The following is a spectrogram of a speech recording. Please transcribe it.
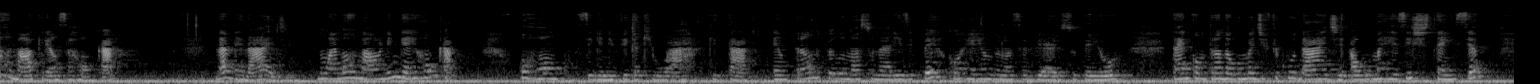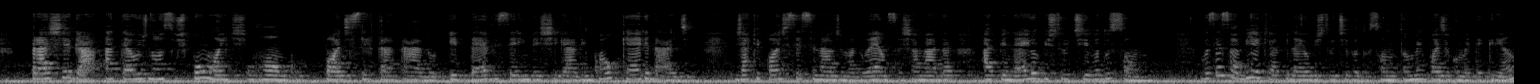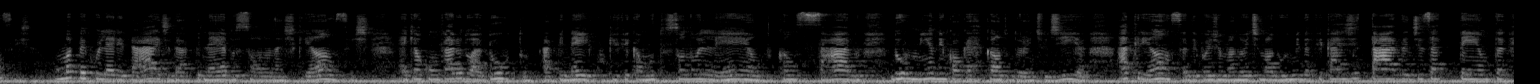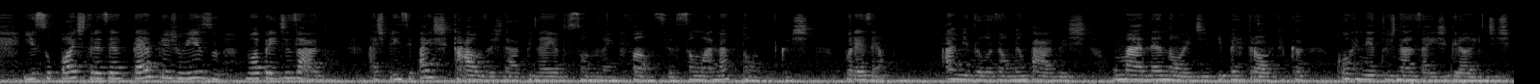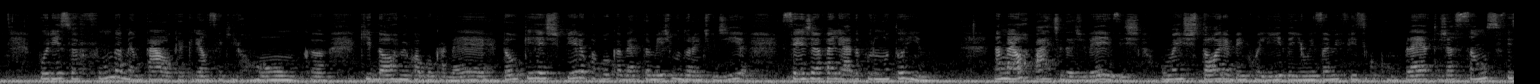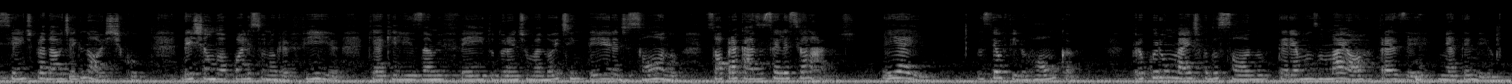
normal a criança roncar? Na verdade, não é normal ninguém roncar. O ronco significa que o ar que está entrando pelo nosso nariz e percorrendo nossa via superior está encontrando alguma dificuldade, alguma resistência para chegar até os nossos pulmões. O ronco pode ser tratado e deve ser investigado em qualquer idade, já que pode ser sinal de uma doença chamada apneia obstrutiva do sono. Você sabia que a apneia obstrutiva do sono também pode acometer crianças? Uma peculiaridade da apneia do sono nas crianças é que, ao contrário do adulto apneico, que fica muito sonolento, cansado, dormindo em qualquer canto durante o dia, a criança, depois de uma noite mal dormida, fica agitada, desatenta, e isso pode trazer até prejuízo no aprendizado. As principais causas da apneia do sono na infância são anatômicas. Por exemplo, amígdalas aumentadas, uma adenoide hipertrófica, cornetos nasais grandes. Por isso é fundamental que a criança que ronca, que dorme com a boca aberta ou que respira com a boca aberta mesmo durante o dia, seja avaliada por um otorrino. Na maior parte das vezes, uma história bem colhida e um exame físico completo já são o suficiente para dar o diagnóstico, deixando a polissonografia, que é aquele exame feito durante uma noite inteira de sono, só para casos selecionados. E aí, o seu filho ronca? Procure um médico do sono, teremos o maior prazer em atendê-lo.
